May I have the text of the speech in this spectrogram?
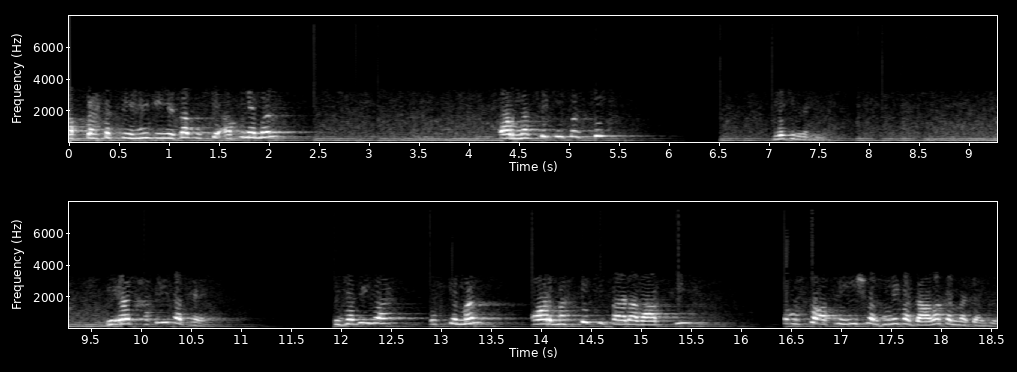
आप कह सकते हैं कि ये सब उसके अपने मन और मस्तिष्क की उपस्थित। लेकिन नहीं। ये एक हकीकत है कि यदि वह उसके मन और मस्तिष्क की पैदावार थी तो उसको अपने ईश्वर होने का दावा करना चाहिए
